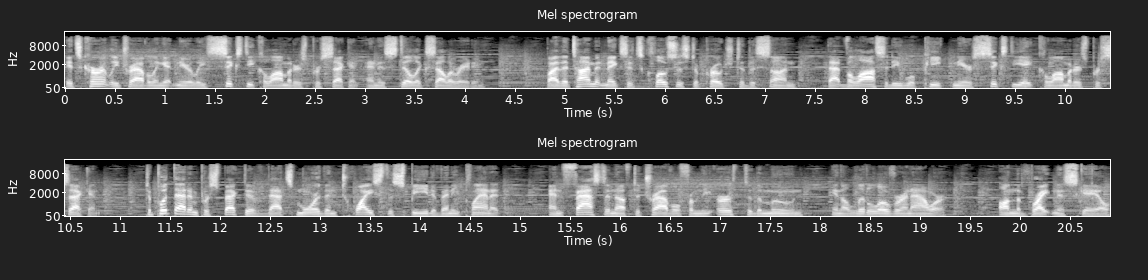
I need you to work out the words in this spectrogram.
It's currently traveling at nearly 60 kilometers per second and is still accelerating. By the time it makes its closest approach to the Sun, that velocity will peak near 68 kilometers per second, to put that in perspective, that's more than twice the speed of any planet, and fast enough to travel from the Earth to the Moon in a little over an hour. On the brightness scale,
